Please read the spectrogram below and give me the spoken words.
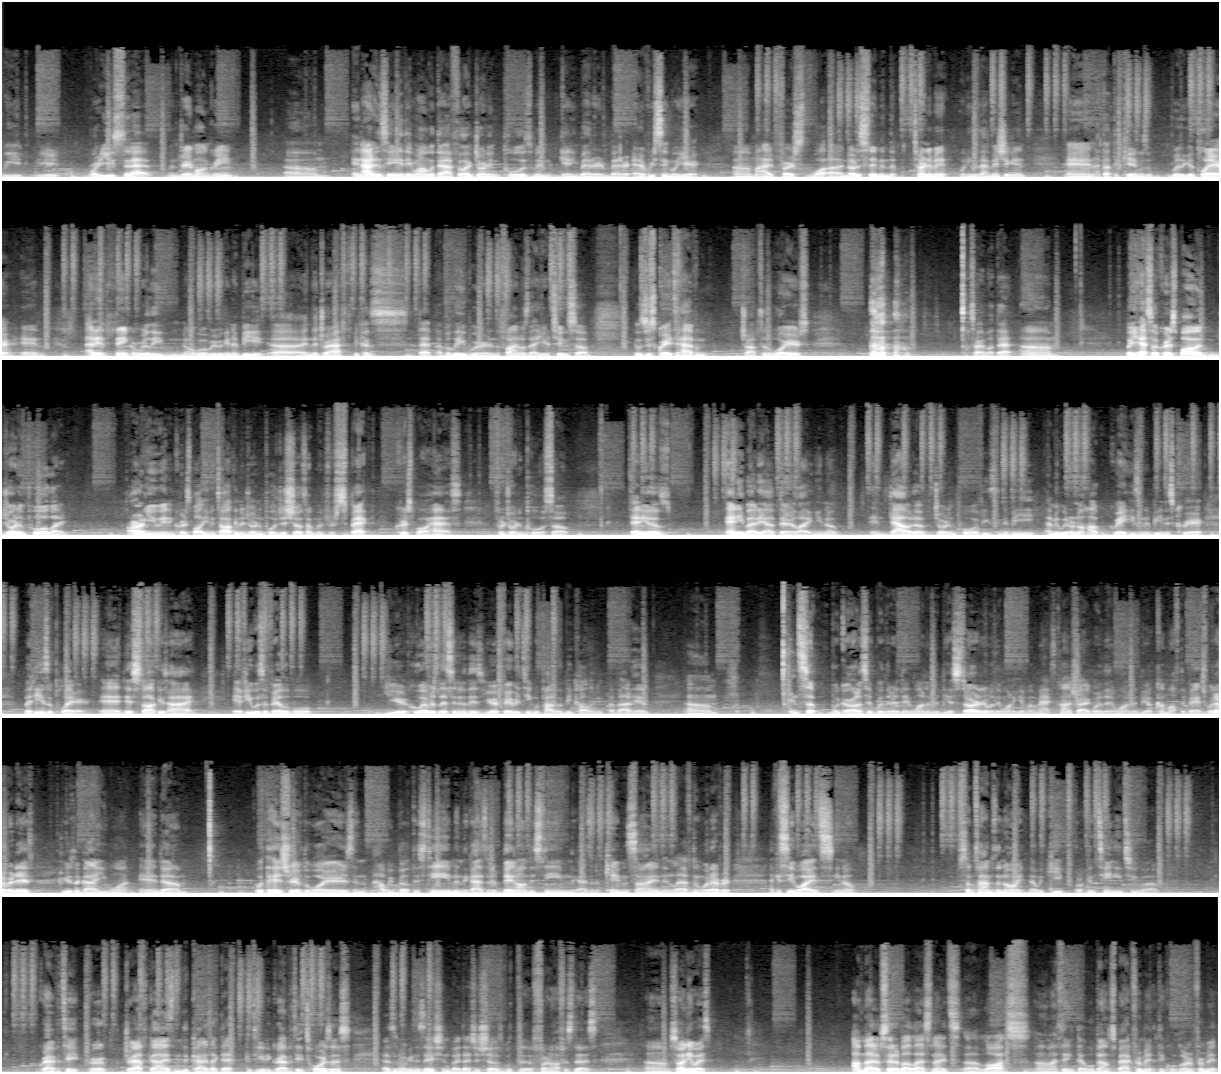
We we're used to that when Draymond Green um, and I didn't see anything wrong with that. I feel like Jordan Poole has been getting better and better every single year. Um, I first uh, noticed him in the tournament when he was at Michigan, and I thought the kid was a really good player. And I didn't think or really know where we were going to be uh, in the draft because that I believe we were in the finals that year too. So it was just great to have him drop to the Warriors. Sorry about that. Um, but yeah, so Chris Paul and Jordan Poole, like arguing and Chris Paul even talking to Jordan Poole just shows how much respect Chris Paul has for Jordan Poole. So to any of those anybody out there like, you know, in doubt of Jordan Poole if he's gonna be I mean, we don't know how great he's gonna be in his career, but he's a player and his stock is high. If he was available, whoever's listening to this, your favorite team would probably be calling about him. Um, and so, regardless of whether they want him to be a starter, whether they want to give him a max contract, whether they want him to be a come off the bench, whatever it is, he's the guy you want. And um, with the history of the Warriors and how we built this team and the guys that have been on this team and the guys that have came and signed and left and whatever, I can see why it's you know sometimes annoying that we keep or continue to uh, gravitate or draft guys and the guys like that continue to gravitate towards us as an organization. But that just shows what the front office does. Um, so, anyways. I'm not upset about last night's uh, loss. Um, I think that we'll bounce back from it. I think we'll learn from it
